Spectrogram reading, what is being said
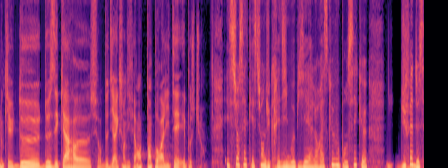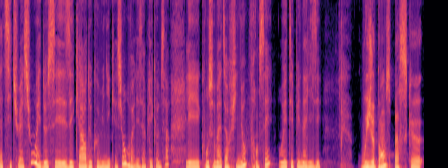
donc il y a eu deux, deux écarts sur deux directions différentes, temporalité et posture. Et sur cette question du crédit immobilier, alors est-ce que vous pensez que du fait de cette situation, et de ces écarts de communication, on va les appeler comme ça, les consommateurs finaux français ont été pénalisés oui, je pense, parce que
